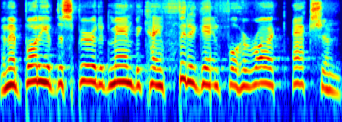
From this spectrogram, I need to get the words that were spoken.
and that body of dispirited man became fit again for heroic action.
